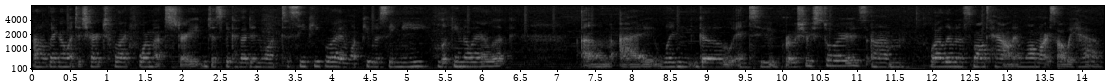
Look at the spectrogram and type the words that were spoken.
I don't think I went to church for like four months straight just because I didn't want to see people I didn't want people to see me looking the way I look. Um, I wouldn't go into grocery stores um, well, I live in a small town and Walmart's all we have.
